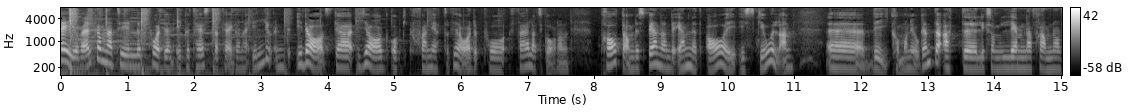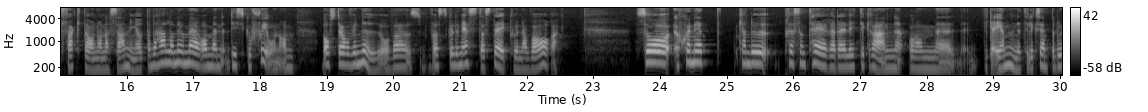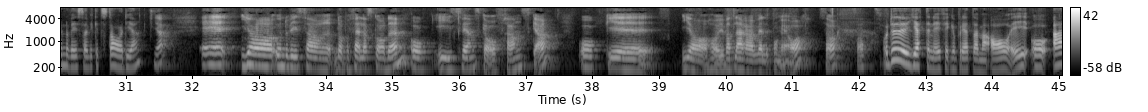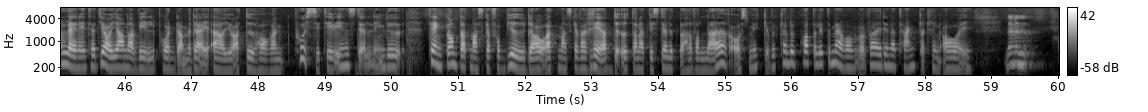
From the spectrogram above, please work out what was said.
Hej och välkomna till podden IKT-strategerna i Lund. Idag ska jag och Jeanette Råd på Fäladsgården prata om det spännande ämnet AI i skolan. Eh, vi kommer nog inte att eh, liksom lämna fram någon fakta och några sanningar utan det handlar nog mer om en diskussion om var står vi nu och vad, vad skulle nästa steg kunna vara? Så Jeanette, kan du presentera dig lite grann om eh, vilka ämnen till exempel du undervisar, vilket stadie? Ja. Eh, jag undervisar då på Fällasgården och i svenska och franska. Och eh, jag har ju varit lärare väldigt många år. Så, så att... Och du är jättenyfiken på detta med AI och anledningen till att jag gärna vill podda med dig är ju att du har en positiv inställning. Du tänker inte att man ska förbjuda och att man ska vara rädd utan att vi istället behöver lära oss mycket. Kan du prata lite mer om vad är dina tankar kring AI? Nej, men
